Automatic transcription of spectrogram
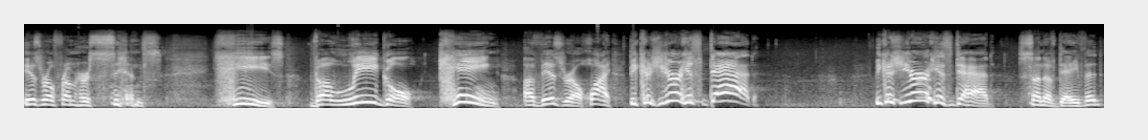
Israel from her sins. He's the legal king of Israel. Why? Because you're his dad. Because you're his dad, son of David.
